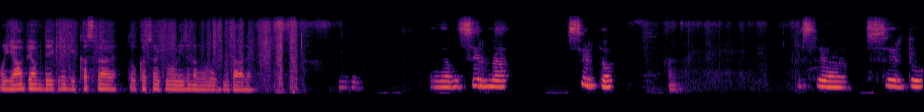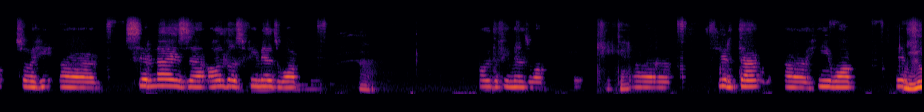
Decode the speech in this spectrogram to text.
और यहाँ पे हम देख रहे हैं कि कसरा है तो कसरा की वो रीज़न हमें बस बता रहा है Okay. For example, So he uh, Sirna is uh, all those females walk. Hmm. All the females walk. Okay. Uh, Sirta, uh, he walked. Sirti, you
